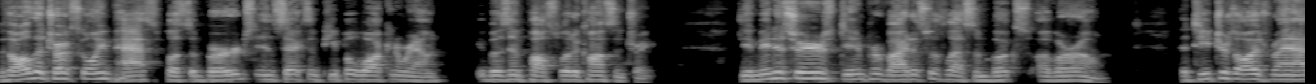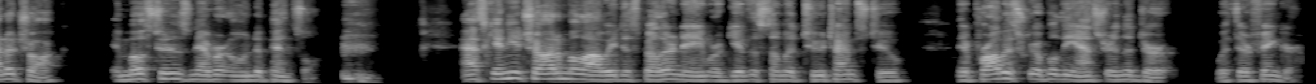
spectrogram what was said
With all the trucks going past, plus the birds, insects, and people walking around, it was impossible to concentrate. The administrators didn't provide us with lesson books of our own. The teachers always ran out of chalk, and most students never owned a pencil. Ask any child in Malawi to spell their name or give the sum of two times two, they probably scribble the answer in the dirt with their finger.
